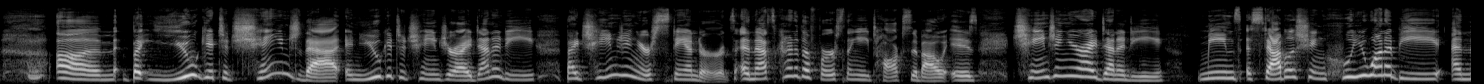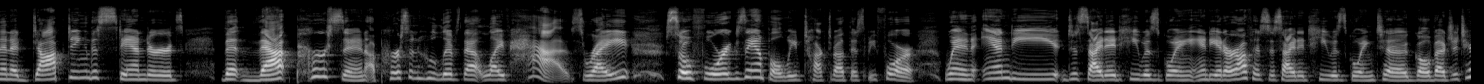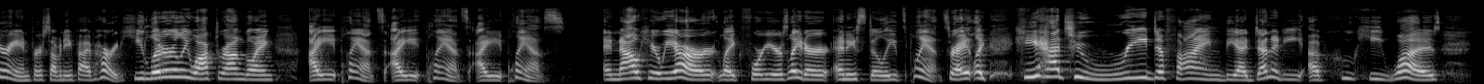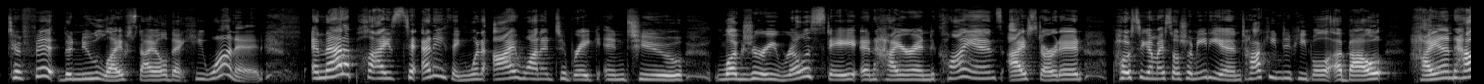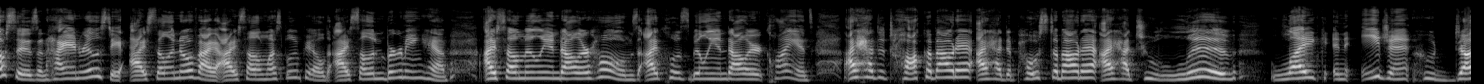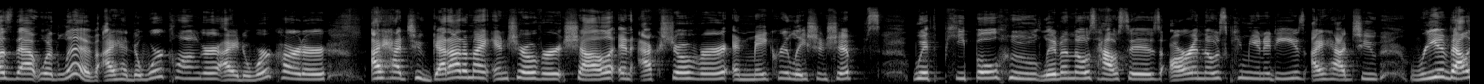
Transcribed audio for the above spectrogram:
Um, but you get to change that and you get to change your identity by changing your standards. And that's kind of the first thing he talks about is changing your identity means establishing who you want to be and then adopting the standards that that person, a person who lives that life has, right? So for example, we've talked about this before. When Andy decided he was going Andy at our office decided he was going to go vegetarian for 75 hard. He literally walked around going, "I eat plants. I eat plants. I eat plants." And now here we are, like four years later, and he still eats plants, right? Like he had to redefine the identity of who he was to fit the new lifestyle that he wanted. And that applies to anything. When I wanted to break into luxury real estate and higher end clients, I started posting on my social media and talking to people about high end houses and high end real estate. I sell in Novi, I sell in West Bloomfield, I sell in Birmingham, I sell million dollar homes, I close million dollar clients. I had to talk about it, I had to post about it, I had to live like an agent who does that would live. I had to work longer, I had to work harder. I had to get out of my introvert shell and extrovert and make relationships with people who live in those houses, are in those communities. I had to reevaluate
